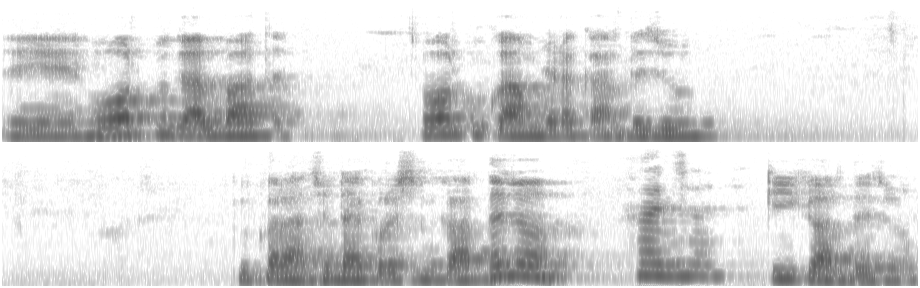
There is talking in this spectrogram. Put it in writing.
ਤੇ ਹੋਰ ਕੋਈ ਗੱਲਬਾਤ? ਹੋਰ ਕੋਈ ਕੰਮ ਜਿਹੜਾ ਕਰਦੇ ਜੋ? ਕੋਈ ਘਰਾਂ 'ਚ ਡੈਕੋਰੇਸ਼ਨ ਕਰਦੇ ਜੋ? ਹਾਂਜੀ। ਹਾਂਜੀ ਕੀ ਕਰਦੇ ਜੋ?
